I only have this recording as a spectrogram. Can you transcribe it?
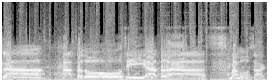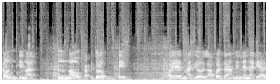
Hola a todos y a todas. Vamos a continuar un nuevo capítulo de Super Mario, la puerta milenaria.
